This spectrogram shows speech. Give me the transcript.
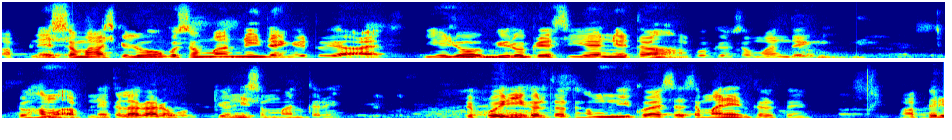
अपने समाज के लोगों को सम्मान नहीं देंगे तो ये ये जो ब्यूरोक्रेसी है, नेता हमको क्यों सम्मान देगी? तो हम अपने कलाकारों को क्यों नहीं सम्मान करें? जो कोई नहीं करता तो हम उन्हीं को ऐसे सम्मानित करते हैं। और फिर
